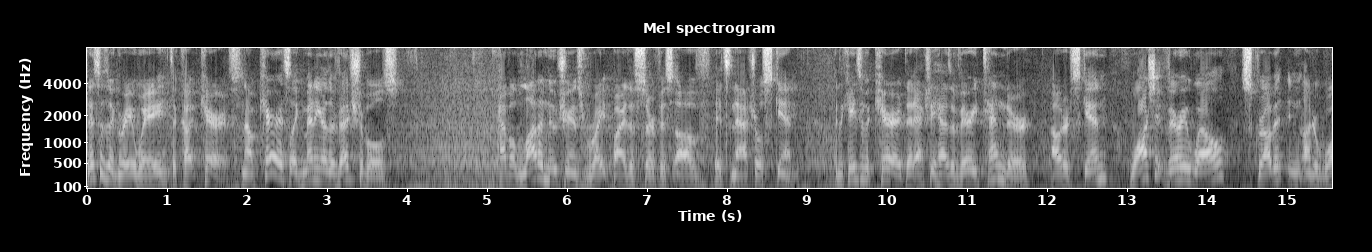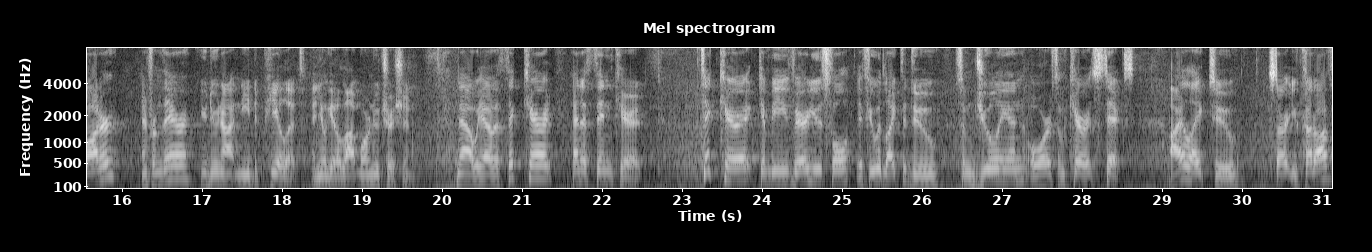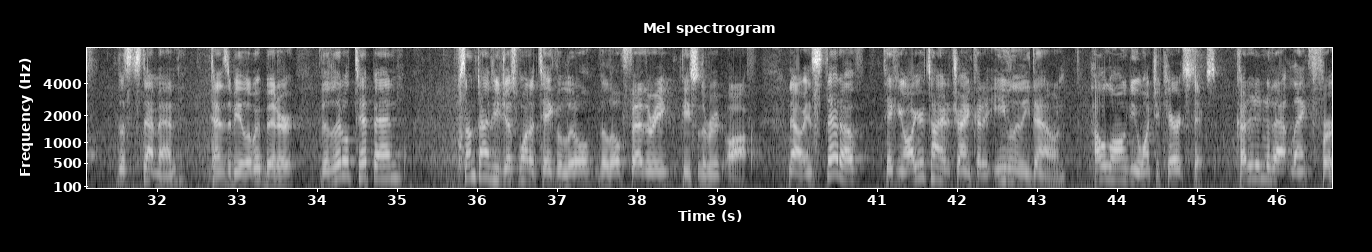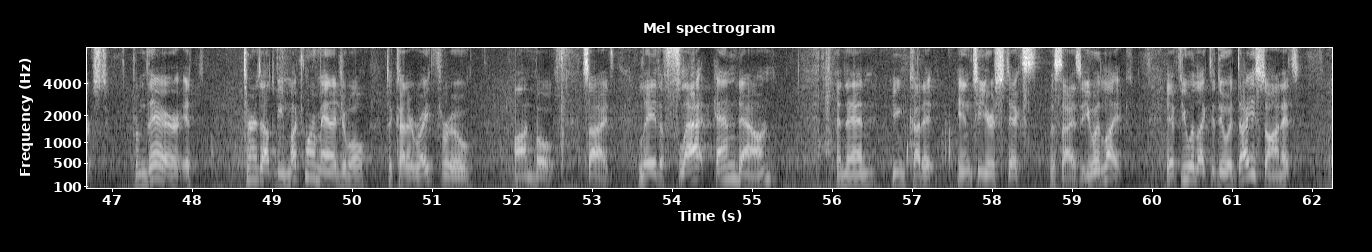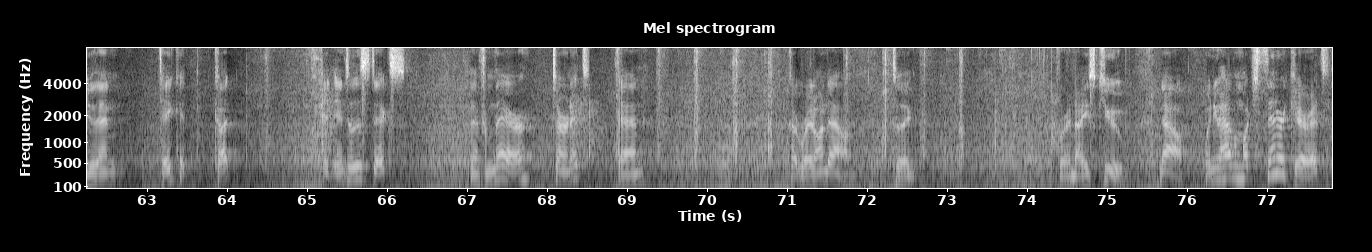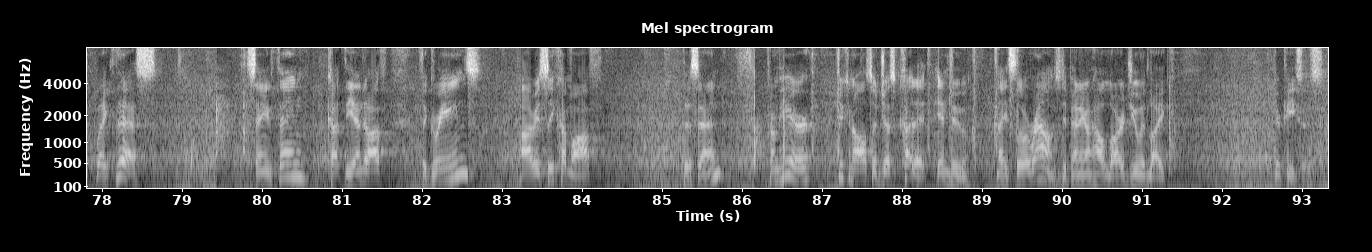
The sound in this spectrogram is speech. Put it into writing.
This is a great way to cut carrots. Now carrots, like many other vegetables, have a lot of nutrients right by the surface of its natural skin. In the case of a carrot that actually has a very tender outer skin, wash it very well, scrub it in under water, and from there you do not need to peel it and you'll get a lot more nutrition. Now we have a thick carrot and a thin carrot. Thick carrot can be very useful if you would like to do some julienne or some carrot sticks. I like to start, you cut off the stem end, tends to be a little bit bitter. The little tip end, sometimes you just want to take the little, the little feathery piece of the root off. Now instead of taking all your time to try and cut it evenly down, how long do you want your carrot sticks? Cut it into that length first. From there, it turns out to be much more manageable to cut it right through on both sides. Lay the flat end down, and then you can cut it into your sticks the size that you would like. If you would like to do a dice on it, you then take it, cut it into the sticks, then from there, turn it and cut right on down to, for a nice cube. Now, when you have a much thinner carrot like this, same thing, cut the end off. The greens obviously come off this end. From here, you can also just cut it into nice little rounds depending on how large you would like your pieces.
